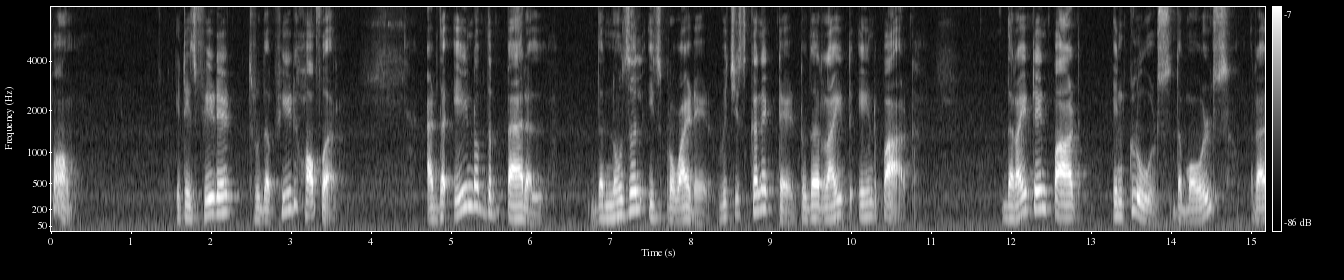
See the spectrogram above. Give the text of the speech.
form. It is fed through the feed hopper. At the end of the barrel, the nozzle is provided which is connected to the right end part. The right end part includes the molds ra-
